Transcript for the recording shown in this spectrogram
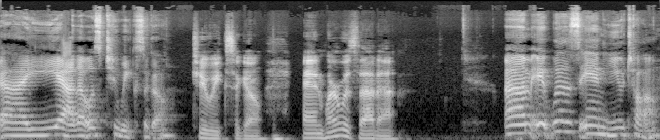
Uh, yeah, that was two weeks ago. Two weeks ago, and where was that at? Um, it was in Utah.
